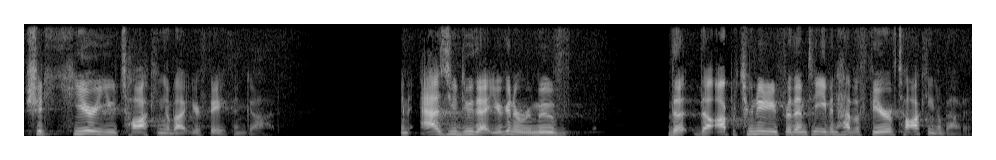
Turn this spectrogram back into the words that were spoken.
should hear you talking about your faith in God. And as you do that, you're going to remove the, the opportunity for them to even have a fear of talking about it.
